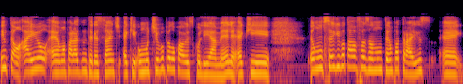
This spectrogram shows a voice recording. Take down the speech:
então, aí eu, é uma parada interessante é que o motivo pelo qual eu escolhi a Amélia é que eu não sei o que eu tava fazendo um tempo atrás, é,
